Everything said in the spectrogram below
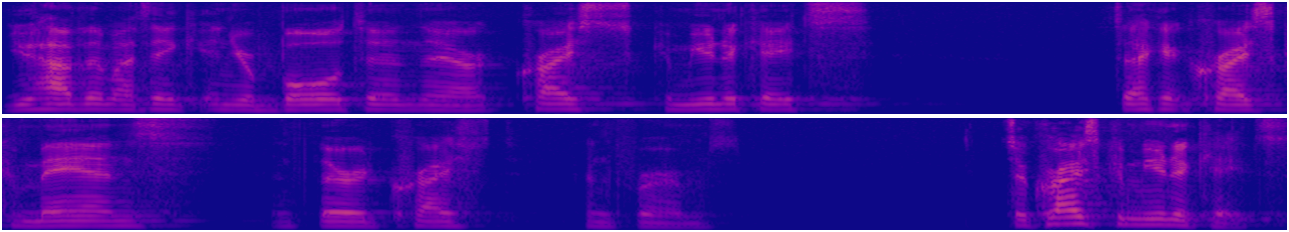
You have them, I think, in your bulletin there. Christ communicates. Second, Christ commands. And third, Christ confirms. So Christ communicates.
